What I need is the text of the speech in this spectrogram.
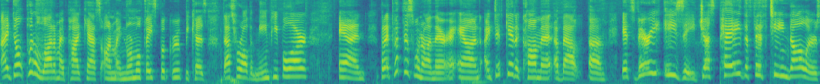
I don't put a lot of my podcasts on my normal Facebook group because that's where all the mean people are. And but I put this one on there, and I did get a comment about um, it's very easy. Just pay the fifteen dollars.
